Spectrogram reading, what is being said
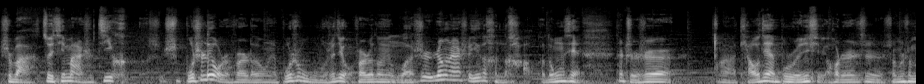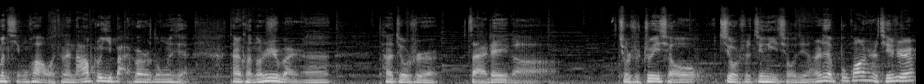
是吧？最起码是饥渴，是是不是六十分的东西，不是五十九分的东西，我是仍然是一个很好的东西，那只是啊条件不允许，或者是什么什么情况，我现在拿不出一百分的东西，但是可能日本人他就是在这个就是追求就是精益求精，而且不光是其实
